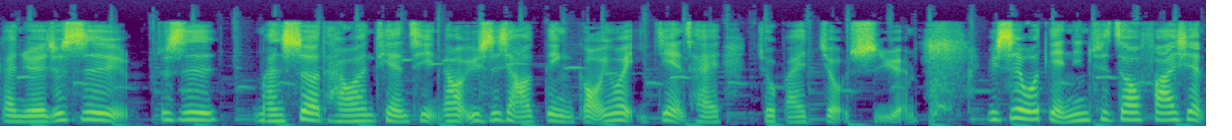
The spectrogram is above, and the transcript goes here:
感觉就是就是蛮适合台湾天气，然后于是想要订购，因为一件也才九百九十元，于是我点进去之后发现，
